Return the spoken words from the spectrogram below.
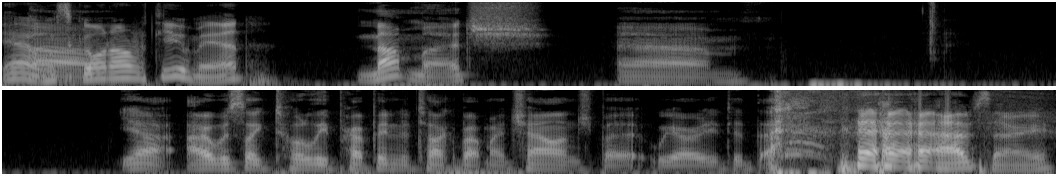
yeah, what's Um, going on with you, man? Not much. Um, yeah, I was like totally prepping to talk about my challenge, but we already did that. I'm sorry.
